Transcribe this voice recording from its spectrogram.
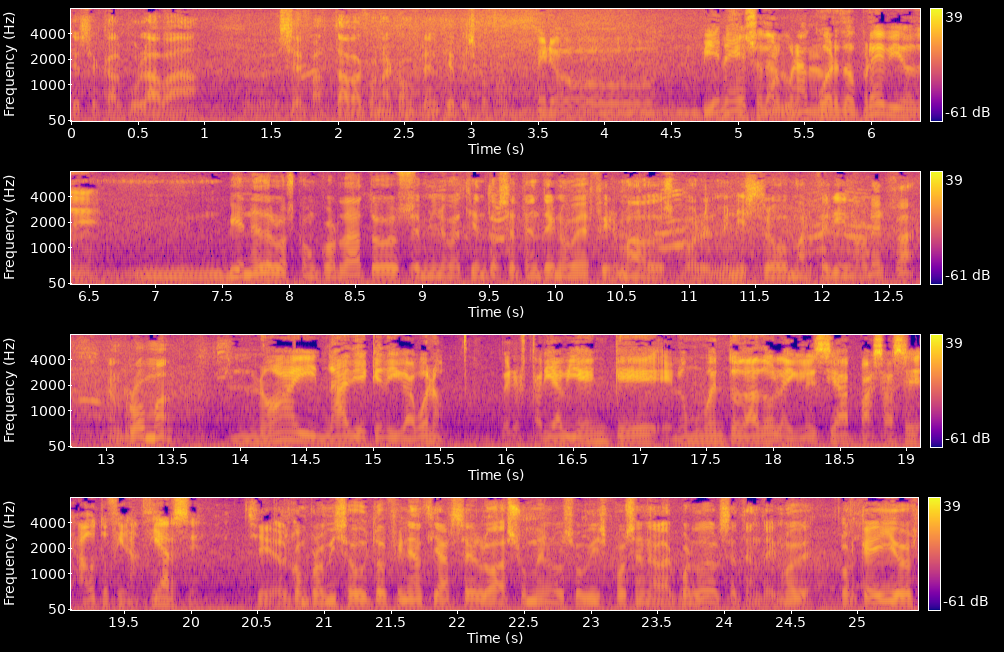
que se calculaba, eh, se pactaba con la conferencia episcopal. Pero viene eso de algún una- acuerdo previo de... Mm, Viene de los concordatos de 1979 firmados por el ministro Marcelino Oreja en Roma. No hay nadie que diga, bueno, pero estaría bien que en un momento dado la iglesia pasase a autofinanciarse. Sí, el compromiso de autofinanciarse lo asumen los obispos en el acuerdo del 79, porque ellos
